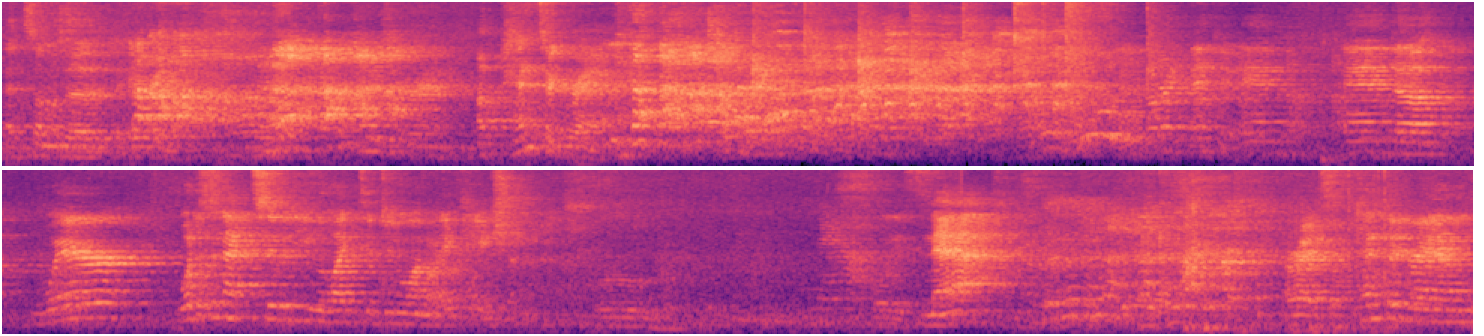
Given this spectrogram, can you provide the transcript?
at some of the, the areas? a pentagram. all right, thank you. And, and uh, where, what is an activity you like to do on vacation? Nap. All right, so pentagram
